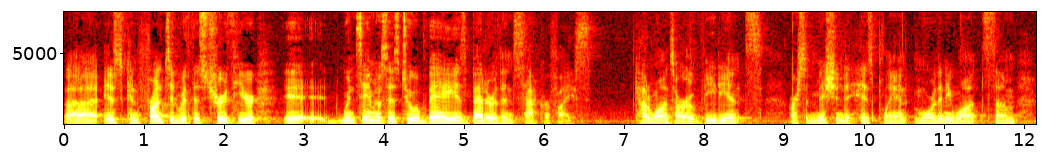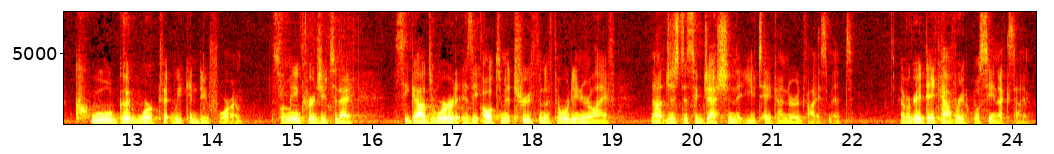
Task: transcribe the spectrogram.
uh, is confronted with this truth here, when Samuel says to obey is better than sacrifice, God wants our obedience our submission to His plan more than He wants some cool, good work that we can do for Him. So let me encourage you today see God's Word as the ultimate truth and authority in your life, not just a suggestion that you take under advisement. Have a great day, Calvary. We'll see you next time.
